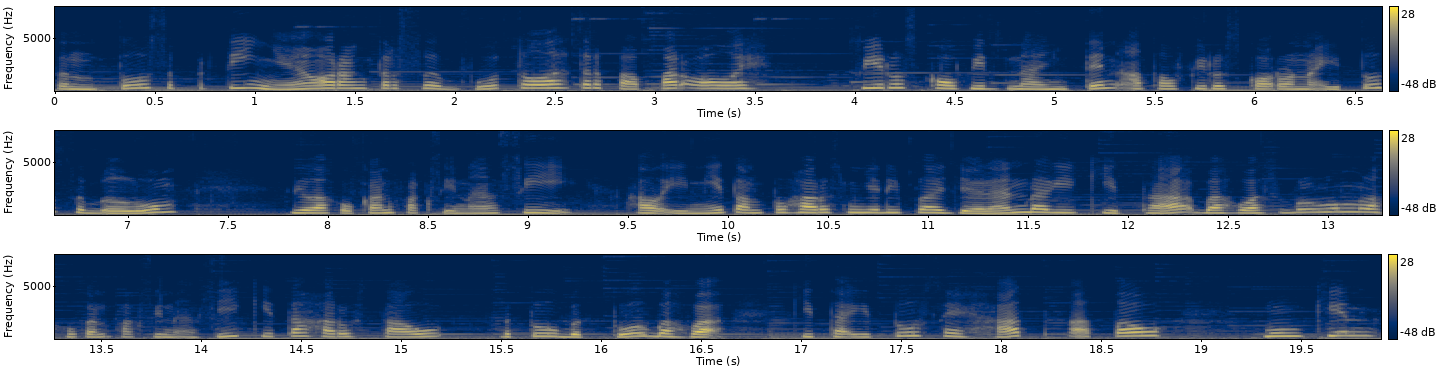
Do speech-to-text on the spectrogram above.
Tentu sepertinya orang tersebut telah terpapar oleh virus COVID-19 atau virus corona itu sebelum dilakukan vaksinasi. Hal ini tentu harus menjadi pelajaran bagi kita bahwa sebelum melakukan vaksinasi kita harus tahu betul-betul bahwa kita itu sehat atau mungkin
